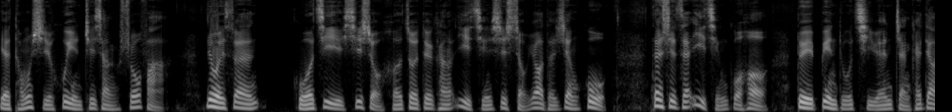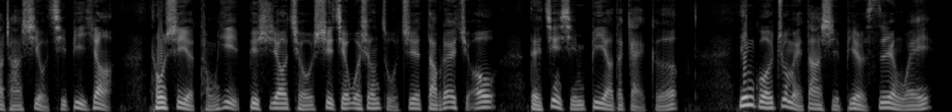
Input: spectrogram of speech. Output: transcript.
也同时呼应这项说法，认为虽然国际携手合作对抗疫情是首要的任务，但是在疫情过后对病毒起源展开调查是有其必要，同时也同意必须要求世界卫生组织 WHO 得进行必要的改革。英国驻美大使比尔斯认为，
